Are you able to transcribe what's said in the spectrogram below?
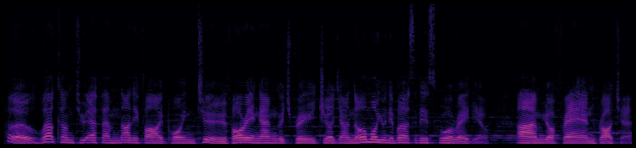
Hello, welcome to FM 95.2 Foreign Language Bridge Zhejiang Normal University School Radio. I'm your friend Roger.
